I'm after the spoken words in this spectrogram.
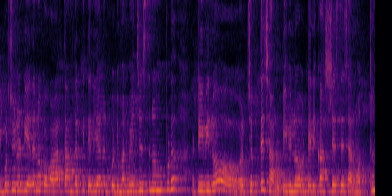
ఇప్పుడు చూడండి ఏదైనా ఒక వార్త అందరికీ తెలియాలనుకోండి మనం ఏం చేస్తున్నాం ఇప్పుడు? టీవీలో చెప్తే చాలు టీవీలో టెలికాస్ట్ చేస్తే చాలు మొత్తం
